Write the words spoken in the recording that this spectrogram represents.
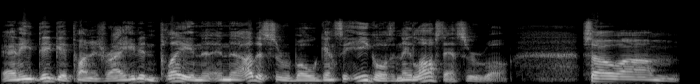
and he did get punished, right? He didn't play in the in the other Super Bowl against the Eagles, and they lost that Super Bowl. So um,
